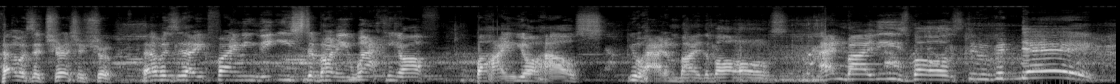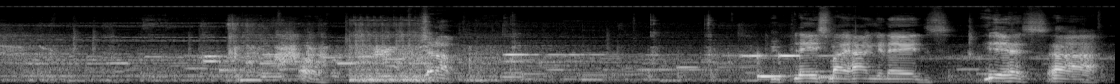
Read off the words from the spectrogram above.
That was a treasure trove. That was like finding the Easter Bunny whacking off behind your house. You had him by the balls. And by these balls too. Good day! Oh. Shut up. Replace my hand grenades. Yes. Ah. Ah.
